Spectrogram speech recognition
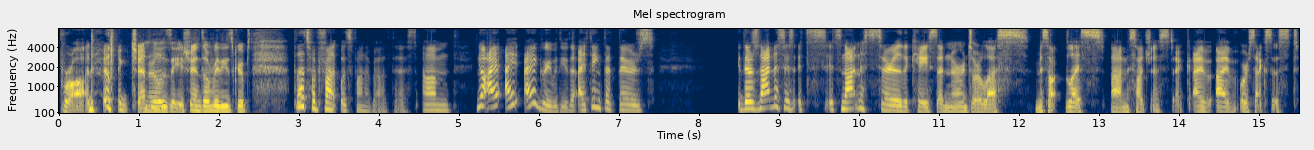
broad Mm-hmm. like generalizations over these groups, but that's what fun. What's fun about this? Um, no, I, I, I agree with you that I think that there's, there's not necessarily it's it's not necessarily the case that nerds are less miso- less uh, misogynistic. I've I've or sexist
